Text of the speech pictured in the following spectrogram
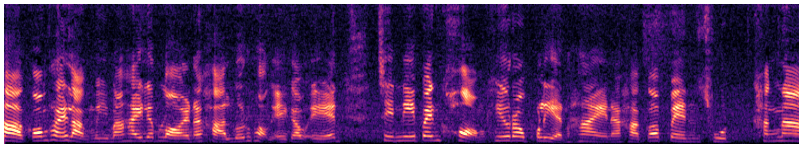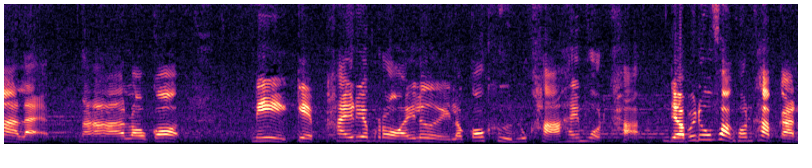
ค่ะ กล้องถอยหลังมีมาให้เรียบร้อยนะคะ รุ่นของ a อ s ชิ้นนี้เป็นของที่เราเปลี่ยนให้นะคะ ก็เป็นชุดข้างหน้าแหละนะคะเราก็นี่เก็บให้เรียบร้อยเลย แล้วก็คืนลูกค้าให้หมดค่ะ เดี๋ยวไปดูฝั่งคนขับกัน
